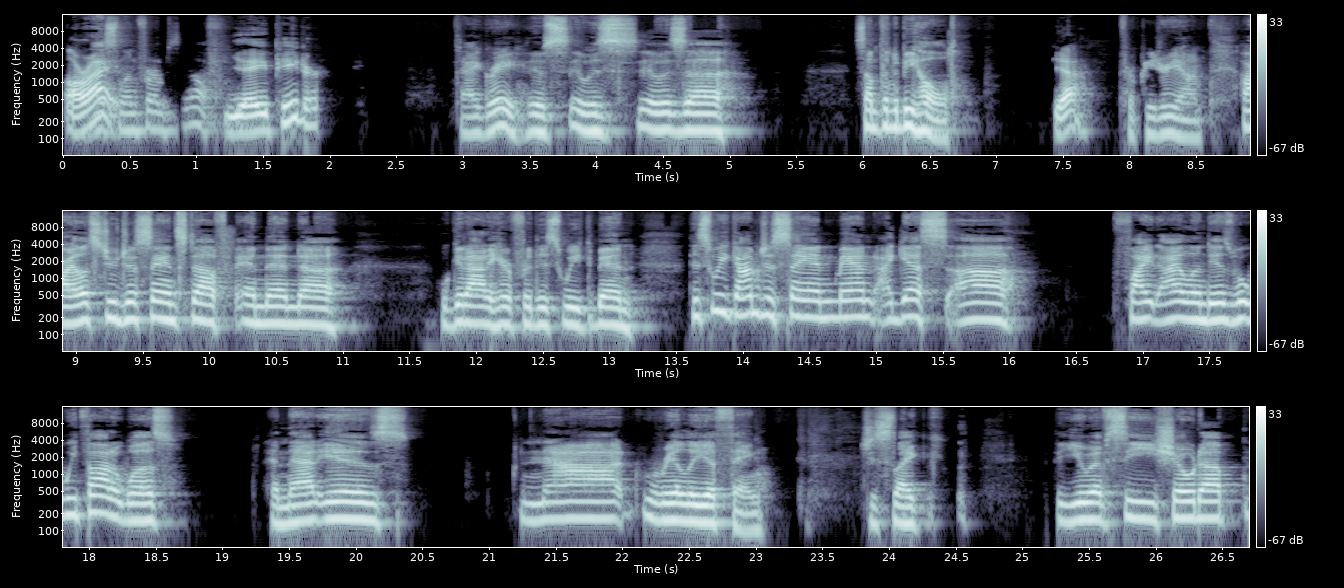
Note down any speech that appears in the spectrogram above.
All right, Whistling for himself. yay, Peter. I agree. It was it was it was uh something to behold. Yeah, for Petr Yan. All right, let's do just saying stuff and then uh we'll get out of here for this week, Ben. This week I'm just saying, man, I guess uh Fight Island is what we thought it was. And that is not really a thing. Just like the UFC showed up,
